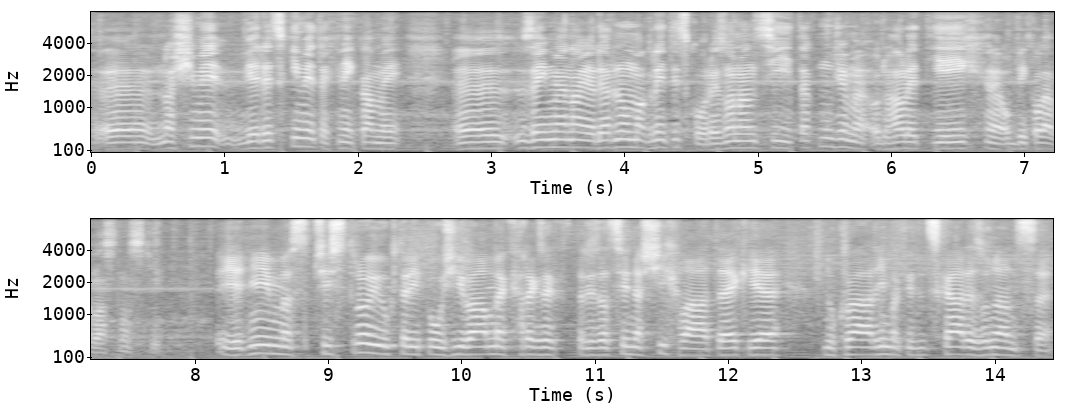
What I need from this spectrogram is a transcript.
e, našimi vědeckými technikami, e, zejména jadernou magnetickou rezonancí, tak můžeme odhalit jejich neobvyklé vlastnosti. Jedním z přístrojů, který používáme k charakterizaci našich látek, je nukleární magnetická rezonance.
